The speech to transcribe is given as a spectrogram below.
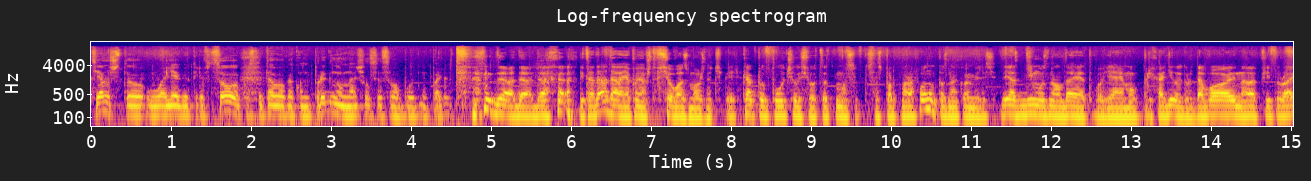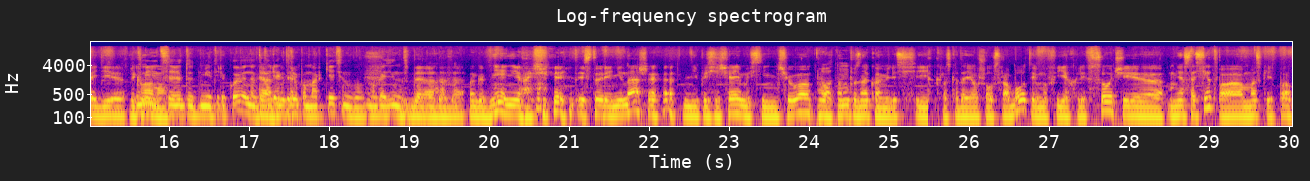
тем, что у Олега Кривцова после того, как он прыгнул, начался свободный полет. Да, да, да. И тогда, да, я понял, что все возможно теперь. Как получилось, вот мы со спортмарафоном познакомились. Я Диму знал до этого, я ему приходил и говорю, давай на фитрайде рекламу. Имеется в виду Дмитрий Ковинов, директор по маркетингу маркетингу магазина Да, да, да. Он говорит, не-не, вообще эта история не наша, не посещаемости, ничего. Вот, но мы познакомились. И как раз когда я ушел с работы, мы ехали в Сочи. У меня сосед по Москве, по,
